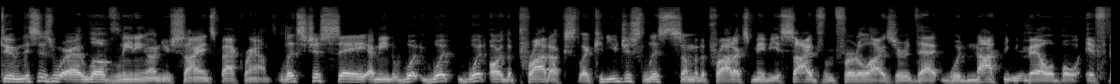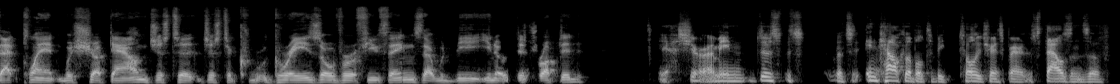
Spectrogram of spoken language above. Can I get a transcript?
Doom, this is where I love leaning on your science background. Let's just say, I mean, what what what are the products? Like, can you just list some of the products, maybe aside from fertilizer, that would not be available if that plant was shut down? Just to just to graze over a few things that would be, you know, disrupted. Yeah, sure. I mean, just it's, it's incalculable to be totally transparent. There's thousands of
